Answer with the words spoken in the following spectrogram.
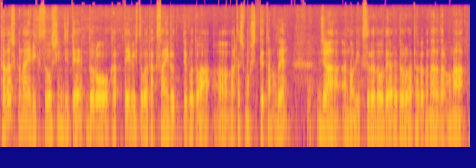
正しくない理屈を信じてドルを買っている人がたくさんいるっていうことは私も知ってたのでじゃああの理屈がどうであれドルは高くなるだろうなと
